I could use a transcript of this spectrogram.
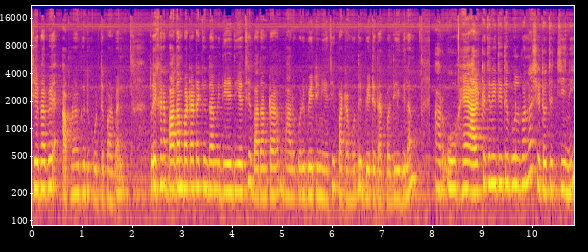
সেভাবে আপনারাও কিন্তু করতে পারবেন। তো এখানে বাদাম বাটাটা কিন্তু আমি দিয়ে দিয়েছি, বাদামটা ভালো করে বেটে নিয়েছি পাটার মধ্যে বেটে তারপর দিয়ে দিলাম। আর ও হ্যাঁ আরেকটা জিনিস দিতে ভুলবো না, সেটা হচ্ছে চিনি।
